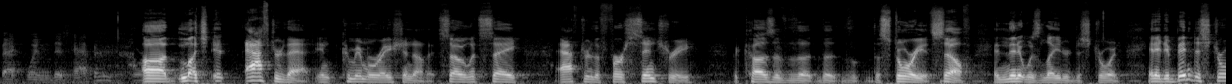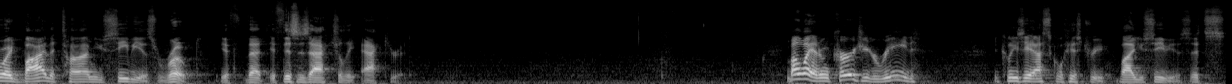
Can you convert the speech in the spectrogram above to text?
Back when this happened? Uh, much it, after that, in commemoration of it. So let's say after the first century, because of the, the, the story itself, and then it was later destroyed. And it had been destroyed by the time Eusebius wrote, if, that, if this is actually accurate. By the way, I'd encourage you to read Ecclesiastical History by Eusebius. It's,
